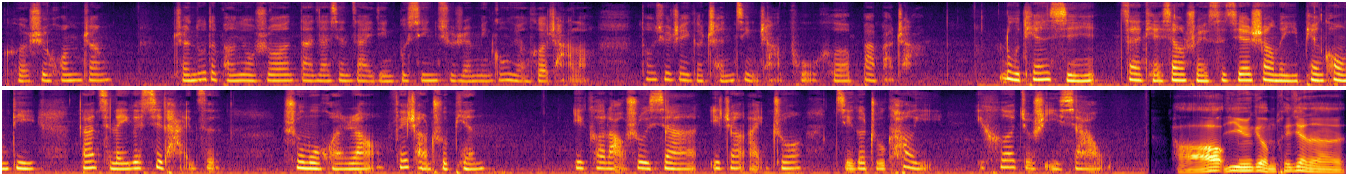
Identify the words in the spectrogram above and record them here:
可是慌张。成都的朋友说，大家现在已经不兴去人民公园喝茶了，都去这个陈景茶铺喝爸爸茶。陆天喜在铁巷水寺街上的一片空地搭起了一个戏台子，树木环绕，非常出片。一棵老树下，一张矮桌，几个竹靠椅，一喝就是一下午。好，依云给我们推荐的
